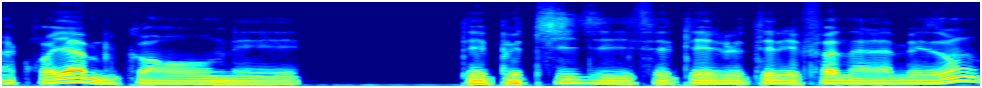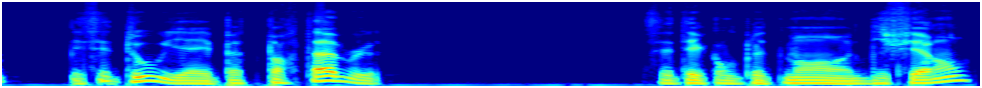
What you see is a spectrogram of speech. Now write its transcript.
incroyable quand on était petit. C'était le téléphone à la maison et c'est tout. Il n'y avait pas de portable. C'était complètement différent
